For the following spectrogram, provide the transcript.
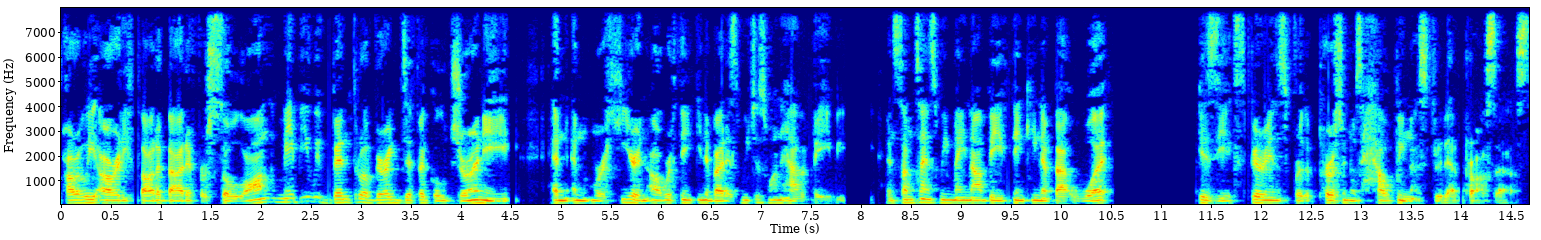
probably already thought about it for so long. Maybe we've been through a very difficult journey and, and we're here and all we're thinking about is we just want to have a baby. And sometimes we may not be thinking about what is the experience for the person who's helping us through that process.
